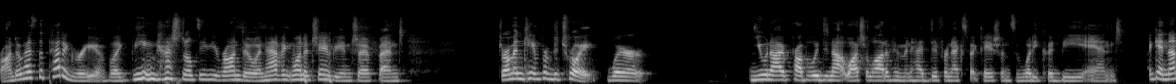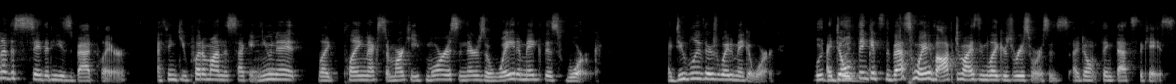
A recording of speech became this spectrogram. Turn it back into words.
Rondo has the pedigree of like being national TV Rondo and having won a championship. And Drummond came from Detroit, where you and I probably did not watch a lot of him and had different expectations of what he could be. And again, none of this to say that he's a bad player. I think you put him on the second unit, like playing next to Markieff Morris, and there's a way to make this work. I do believe there's a way to make it work. Would, I don't would, think it's the best way of optimizing Lakers resources. I don't think that's the case.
